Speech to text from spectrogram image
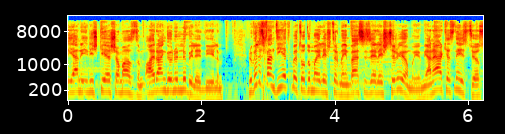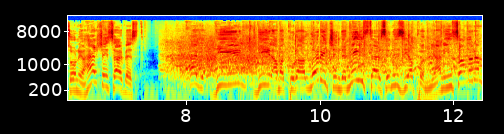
yani ilişki yaşamazdım. Ayran gönüllü bile değilim. Lütfen diyet metodumu eleştirmeyin. Ben sizi eleştiriyor muyum? Yani herkes ne istiyor soruyor. Her şey serbest. Her, değil, değil ama kurallar içinde ne isterseniz yapın. Yani insanların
